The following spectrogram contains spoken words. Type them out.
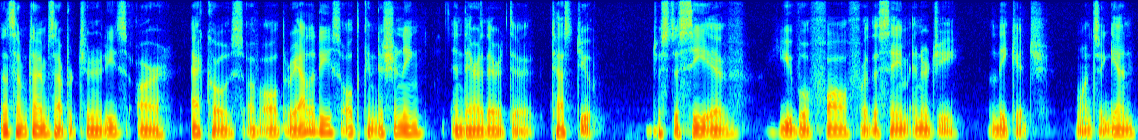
And sometimes opportunities are echoes of old realities, old conditioning, and they're there to test you, just to see if you will fall for the same energy leakage, once again,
